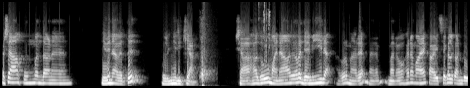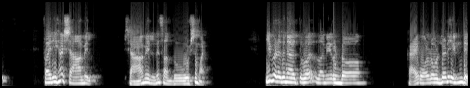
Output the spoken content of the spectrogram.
പക്ഷെ ആ ഹും എന്താണ്? ഇതിനകത്ത് ഒളിഞ്ഞിരിക്കുകയാണ്. ഷാഹദു മനാദിറ ജമീല അവർ മര മനോഹരമായ കാഴ്ചകൾ കണ്ടു. ഫരിഹ ഷാമിൽ ഷാമിലിന് സന്തോഷമായി. ഇവിടെ ഇതിനകത്ത് ലമീർ ഉണ്ടോ? ഓൾറെഡി ഉണ്ട്.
